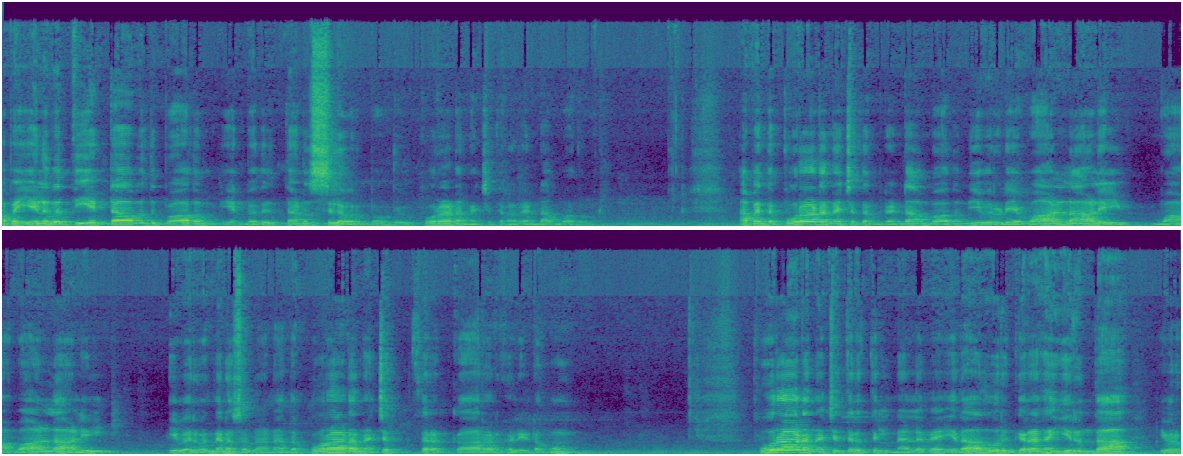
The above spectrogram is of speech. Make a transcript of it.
அப்போ எழுபத்தி எட்டாவது பாதம் என்பது தனுசில் வரும்போது போராட நட்சத்திரம் ரெண்டாம் பாதம் வரும். அப்போ இந்த போராட நட்சத்திரம் ரெண்டாம் பாதம் இவருடைய வாழ்நாளில் வா வாழ்நாளில் இவர் வந்து என்ன சொல்கிறான்னா அந்த போராட நட்சத்திரக்காரர்களிடமும் போராட நட்சத்திரத்தில் நல்லவே ஏதாவது ஒரு கிரகம் இருந்தால் இவரை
